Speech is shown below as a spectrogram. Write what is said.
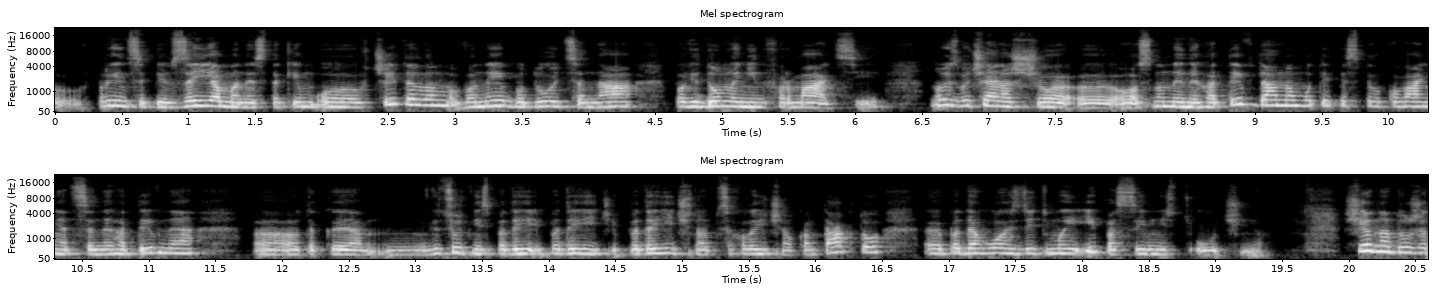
в принципі, взаємини з таким е, вчителем вони будуються на повідомленні інформації. Ну і звичайно, що е, основний негатив в даному типі спілкування це негативне е, таке відсутність педагогічного психологічного контакту е, педагога з дітьми і пасивність учнів. Ще одна дуже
